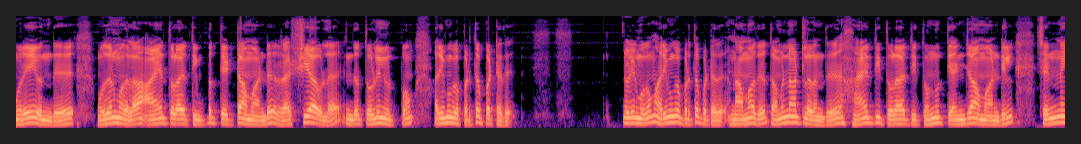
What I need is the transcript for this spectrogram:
முறை வந்து முதன் முதலாக ஆயிரத்தி தொள்ளாயிரத்தி முப்பத்தெட்டாம் ஆண்டு ரஷ்யாவில் இந்த தொழில்நுட்பம் அறிமுகப்படுத்தப்பட்டது. தொழில்முகம் அறிமுகப்படுத்தப்பட்டது. நமது தமிழ்நாட்டில் வந்து ஆயிரத்தி தொள்ளாயிரத்தி தொண்ணூற்றி அஞ்சாம் ஆண்டில் சென்னை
